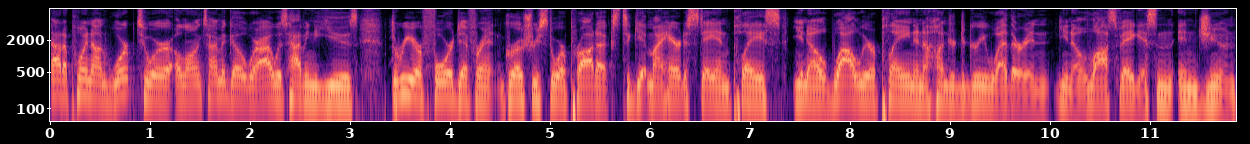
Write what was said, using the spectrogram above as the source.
at a point on Warp Tour a long time ago where I was having to use three or four different grocery store products to get my hair to stay in place. You know while we were playing in 100 degree weather in, you know, Las Vegas in, in June.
